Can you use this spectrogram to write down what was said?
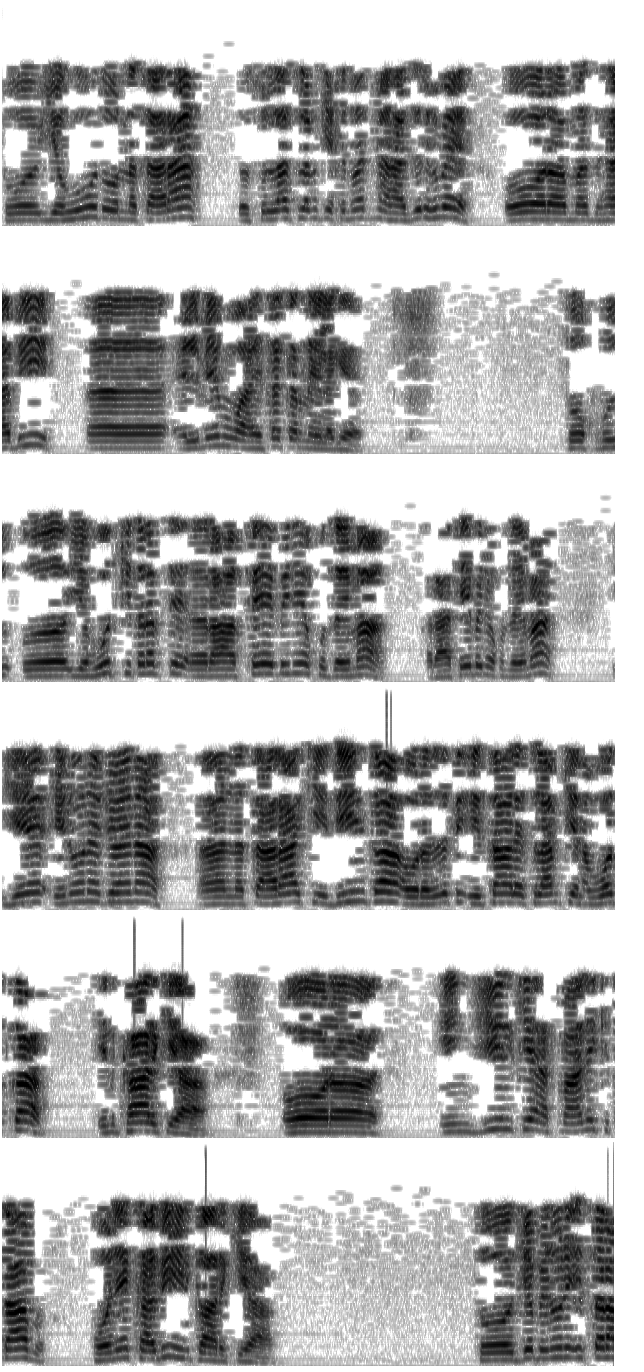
تو یہود اور نصارہ رسول اللہ علیہ وسلم کی خدمت میں حاضر ہوئے اور مذہبی علم مباحثہ کرنے لگے۔ تو یہود کی طرف سے رافع بن خزیمہ، رافع بن خزیمہ، یہ انہوں نے جو ہے نا نصارہ کی دین کا اور حضرت عیسیٰ علیہ السلام کی نبوت کا انکار کیا۔ اور انجیل کے آسمانی کتاب ہونے کا بھی انکار کیا۔ تو جب انہوں نے اس طرح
